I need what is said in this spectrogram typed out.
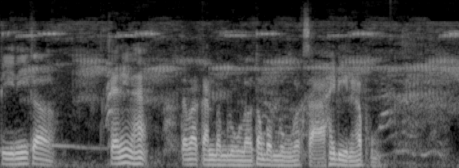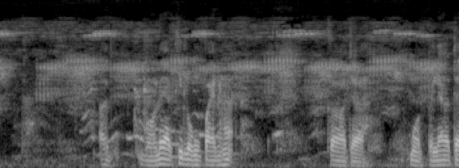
ปีนี้ก็แค่นี้นะฮะแต่ว่าการบำรุงเราต้องบำรุงรักษาให้ดีนะครับผมบ่อแรกที่ลงไปนะฮะก็จะหมดไปแล้ว แต่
